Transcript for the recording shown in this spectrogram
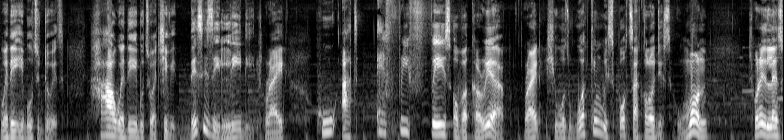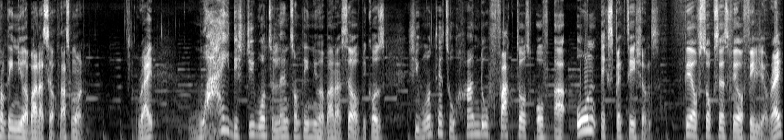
were they able to do it? How were they able to achieve it? This is a lady, right, who at every phase of her career, right, she was working with sports psychologists. One, she wanted to learn something new about herself. That's one, right? Why did she want to learn something new about herself? Because she wanted to handle factors of her own expectations fear of success, fear of failure, right?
